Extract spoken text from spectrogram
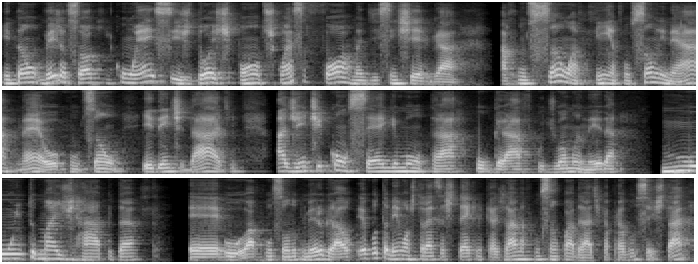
Então, veja só que com esses dois pontos, com essa forma de se enxergar a função afim, a função linear, né, ou função identidade, a gente consegue montar o gráfico de uma maneira muito mais rápida, é, o, a função do primeiro grau. Eu vou também mostrar essas técnicas lá na função quadrática para vocês, tá?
